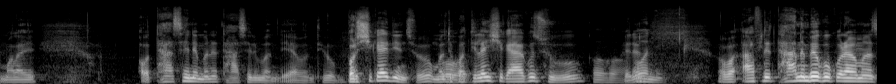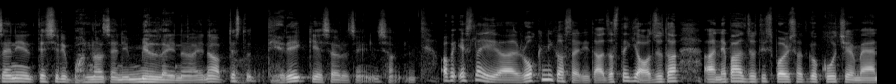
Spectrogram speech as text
मलाई अब थाहा छैन भने थाहा छैन भनिदिए हुन्थ्यो बरु सिकाइदिन्छु। मैले त कतिलाई सिकाएको छु होइन? अब आफूले थाहा नभएको कुरामा चाहिँ नि त्यसरी भन्न चाहिँ नि मिल्दैन होइन? अब त्यस्तो धेरै केसहरू चाहिँ नि छन्। अब यसलाई रोक्ने कसरी त? जस्तै कि हजुर त नेपाल ज्योतिष परिषदको को चेयरम्यान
